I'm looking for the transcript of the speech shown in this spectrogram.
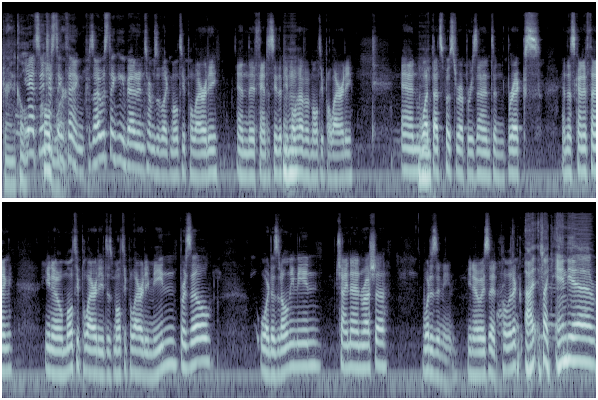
during the Cold War. Yeah, it's an Cold interesting War. thing because I was thinking about it in terms of like multipolarity and the fantasy that people Mm-hmm. have of multipolarity and what that's supposed to represent and BRICS and this kind of thing. You know, multipolarity, does multipolarity mean Brazil or does it only mean China and Russia? What does it mean? You know, is it political? Uh, it's like India,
